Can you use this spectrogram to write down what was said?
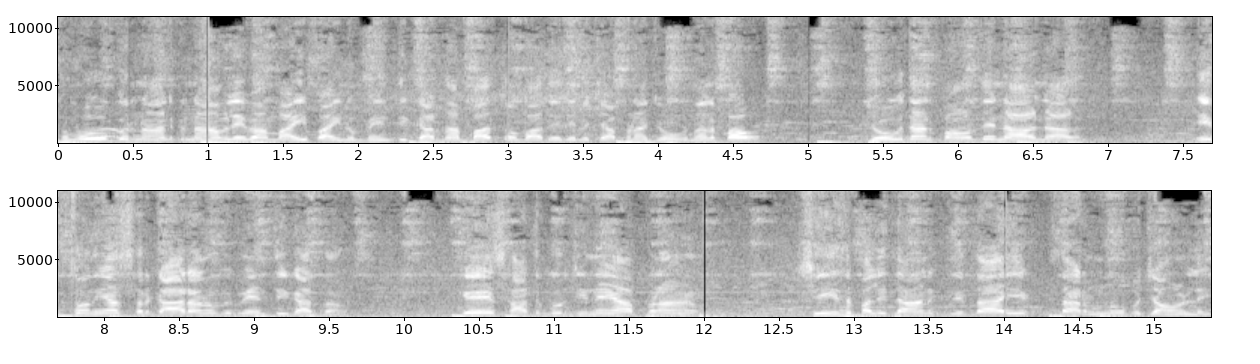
ਸਮੂਹ ਗੁਰੂ ਨਾਨਕ ਨਾਮ ਲੈਵਾ ਮਾਈ ਭਾਈ ਨੂੰ ਬੇਨਤੀ ਕਰਦਾ, ਵੱਧ ਤੋਂ ਵੱਧ ਇਹਦੇ ਵਿੱਚ ਆਪਣਾ ਯੋਗਦਾਨ ਪਾਓ। ਯੋਗਦਾਨ ਪਾਉਣ ਦੇ ਨਾਲ ਨਾਲ ਇੱਥੋਂ ਦੀਆਂ ਸਰਕਾਰਾਂ ਨੂੰ ਵੀ ਬੇਨਤੀ ਕਰਦਾ ਕਿ ਸਤਿਗੁਰੂ ਜੀ ਨੇ ਆਪਣਾ ਸੀਸ ਬਲੀਦਾਨ ਦਿੱਤਾ ਇੱਕ ਧਰਮ ਨੂੰ ਬਚਾਉਣ ਲਈ।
